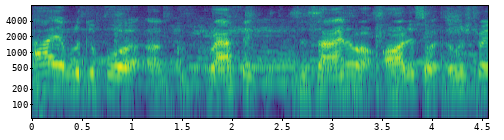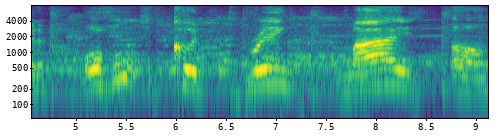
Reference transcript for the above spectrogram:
I am looking for a graphic designer or artist or illustrator or who could bring my um,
